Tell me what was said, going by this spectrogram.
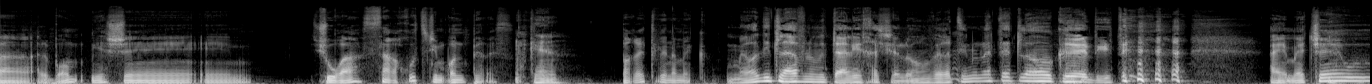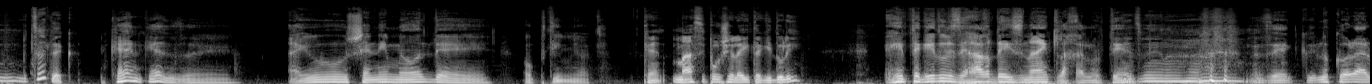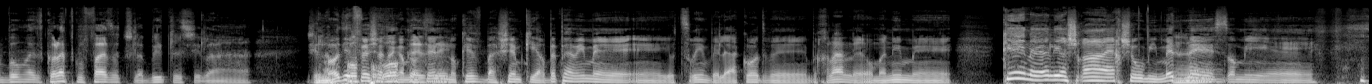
באלבום יש אה, אה, שורה, שר החוץ שמעון פרס. כן. פרט ונמק. מאוד התלהבנו מתהליך השלום ורצינו לתת לו קרדיט. האמת שהוא בצדק. כן, כן, זה... היו שנים מאוד אה, אופטימיות. כן, מה הסיפור של היי תגידו לי? היי, תגידו, זה hard day's night לחלוטין. זה כאילו כל האלבום הזה, כל התקופה הזאת של הביטלס, של ה... של מאוד יפה שאתה גם הזה. נותן נוקב בשם, כי הרבה פעמים אה, אה, יוצרים ולהקות ובכלל אה, אומנים, אה, כן, היה לי השראה איכשהו ממדנס או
